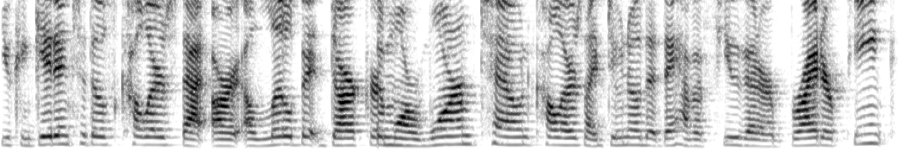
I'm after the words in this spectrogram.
you can get into those colors that are a little bit darker. The more warm tone colors i do know that they have a few that are brighter pink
